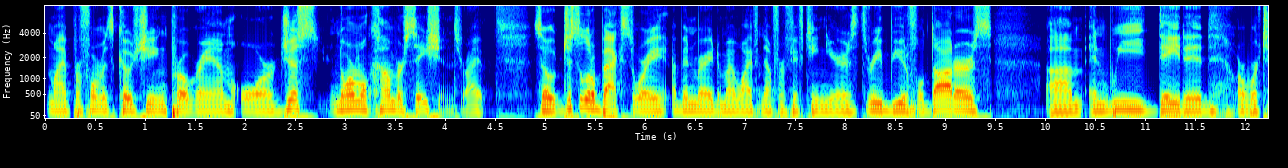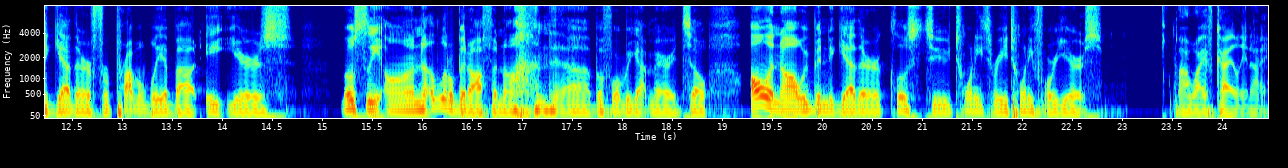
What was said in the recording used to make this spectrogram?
my performance coaching program or just normal conversations, right? So, just a little backstory I've been married to my wife now for 15 years, three beautiful daughters. Um, and we dated or were together for probably about eight years, mostly on, a little bit off and on uh, before we got married. So, all in all, we've been together close to 23, 24 years, my wife Kylie and I.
